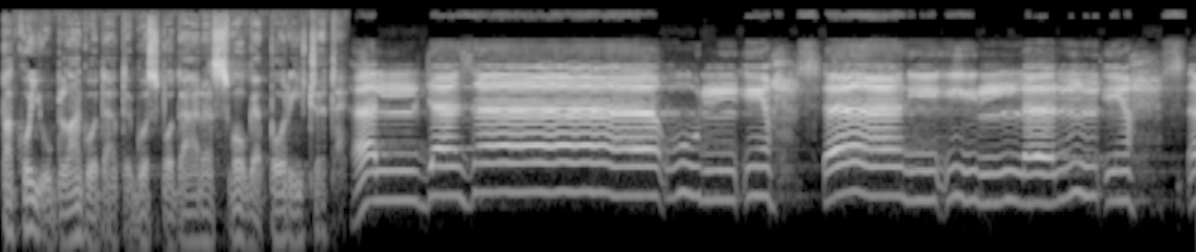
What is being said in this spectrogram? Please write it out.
Pa koju blagodat gospodara svoga poričete? هل جزاء الإحسان إلا الإحسان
